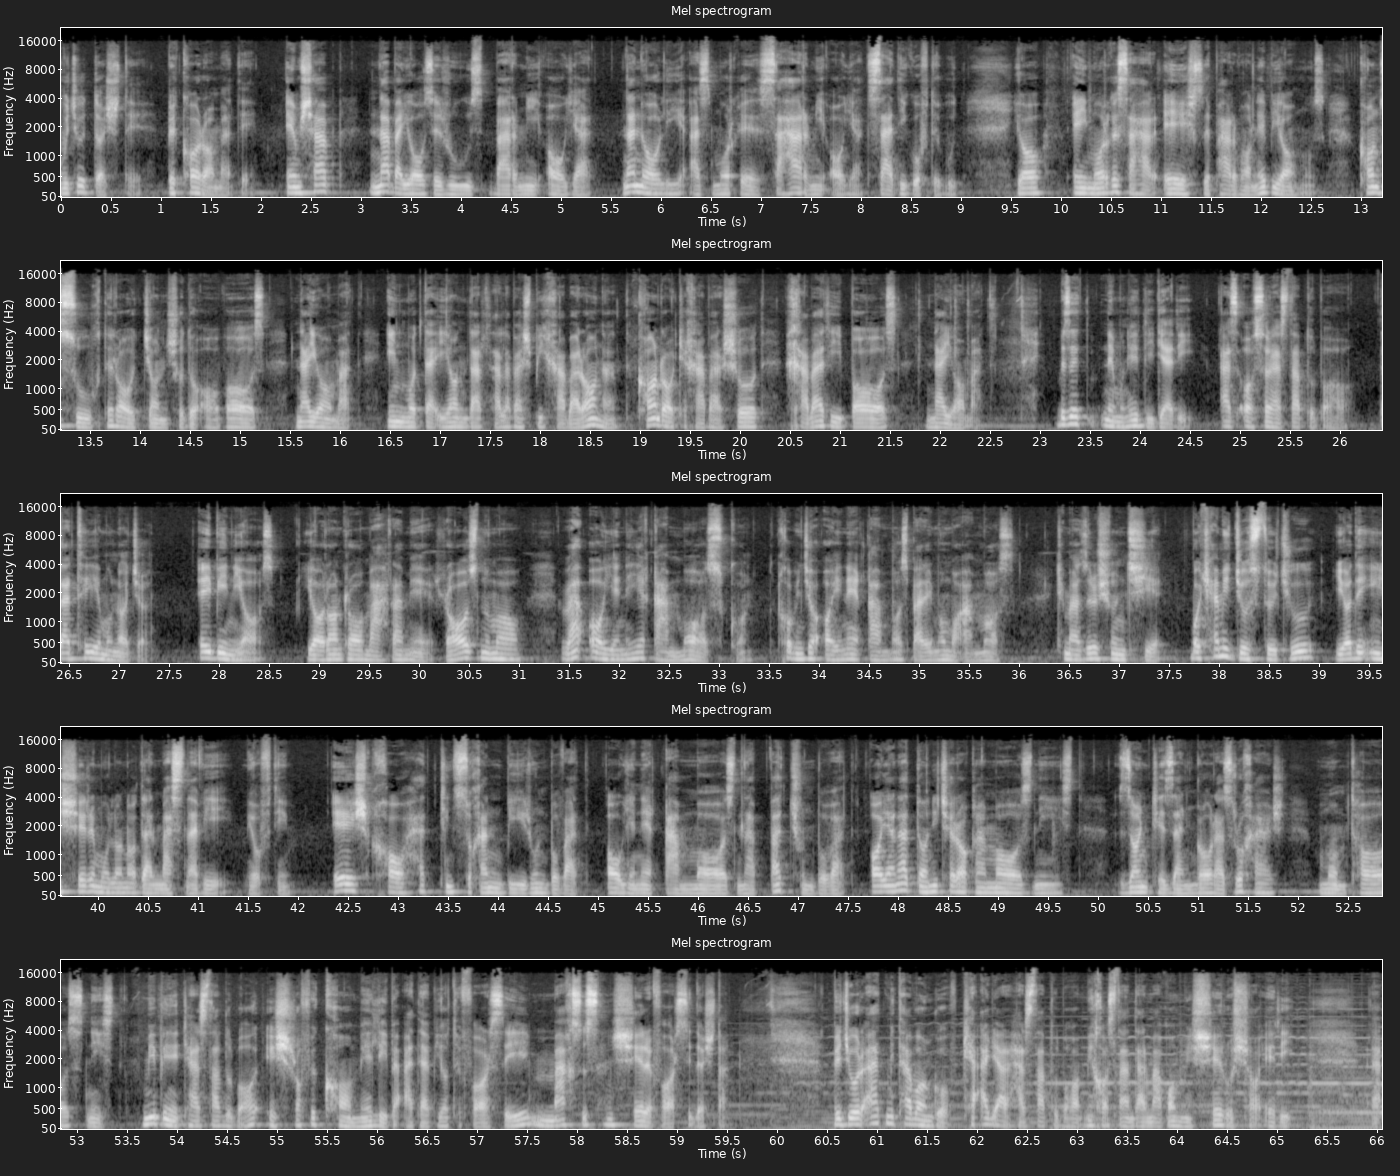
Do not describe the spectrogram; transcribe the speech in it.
وجود داشته به کار آمده. امشب نه بیاز روز برمی آید نه نالی از مرغ سحر می آید سعدی گفته بود. یا ای مرغ سحر عشق پروانه بیاموز کان سوخته را جان شد و آواز نیامد. این مدعیان در طلبش بی خبرانند. کان را که خبر شد خبری باز نیامد. بذارید نمونه دیگری از آثار هست عبدالبها. در طی مناجات ای بی نیاز یاران را محرم راز نما و آینه قماز کن. خب اینجا آینه قماز برای ما معماست. که منظورشون چیه؟ با کمی جستجو یاد این شعر مولانا در مصنوی میفتیم عشق خواهد این سخن بیرون بود آینه قماز نبود چون بود. آینت دانی چرا قماز نیست زان که زنگار از رخش ممتاز نیست. می‌بینید که از عبدالبها اشراف کاملی به ادبیات فارسی مخصوصا شعر فارسی داشتن. به جرأت می‌توان گفت که اگر حضرت عبدالبها می‌خواستند در مقام شعر و شاعری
